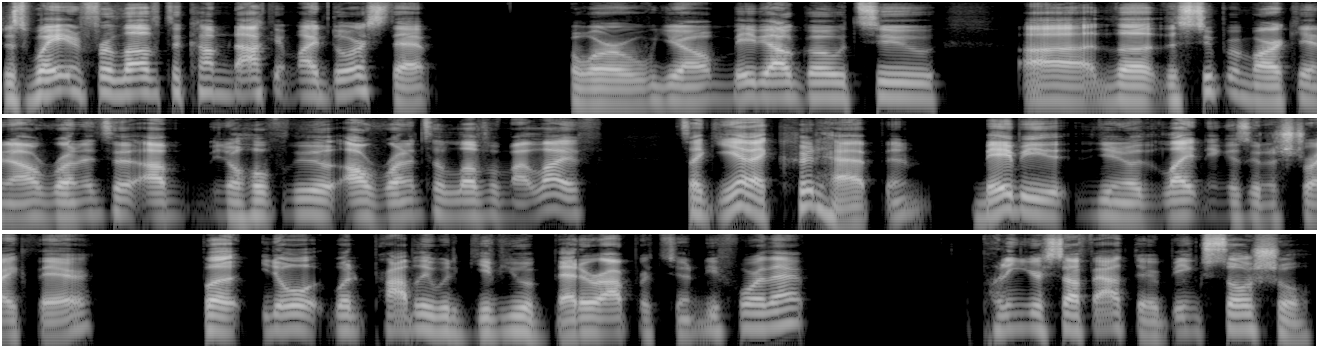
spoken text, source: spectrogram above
just waiting for love to come knock at my doorstep, or you know maybe I'll go to uh, the the supermarket and I'll run into um you know hopefully I'll run into love of my life. It's like yeah that could happen. Maybe you know lightning is going to strike there, but you know what, what probably would give you a better opportunity for that? Putting yourself out there, being social,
